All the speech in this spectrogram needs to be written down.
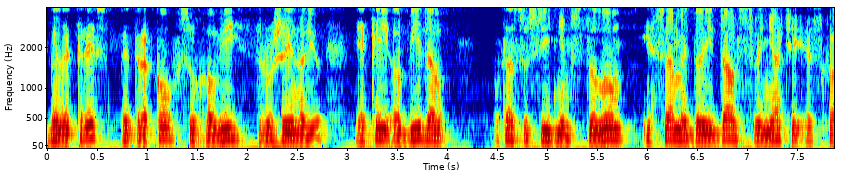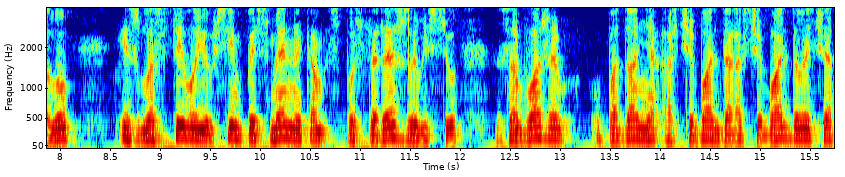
Белетрист Петраков Суховій з дружиною, який обідав за сусіднім столом і саме доїдав свинячий ескалоп, із властивою всім письменникам спостережливістю завважив упадання Арчибальда Арчибальдовича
